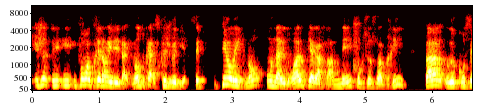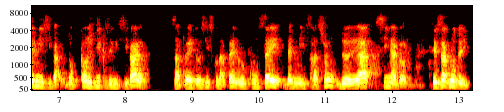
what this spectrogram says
il faut rentrer dans les détails. Mais en tout cas, ce que je veux dire, c'est théoriquement, on a le droit, le Pialacha, mais il faut que ce soit pris par le conseil municipal. Donc, quand je dis conseil municipal, ça peut être aussi ce qu'on appelle le conseil d'administration de la synagogue. C'est ça qu'on te dit.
